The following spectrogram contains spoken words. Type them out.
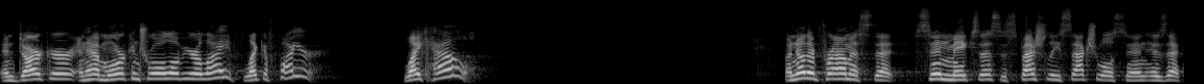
and darker and have more control over your life, like a fire, like hell. Another promise that sin makes us, especially sexual sin, is that,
